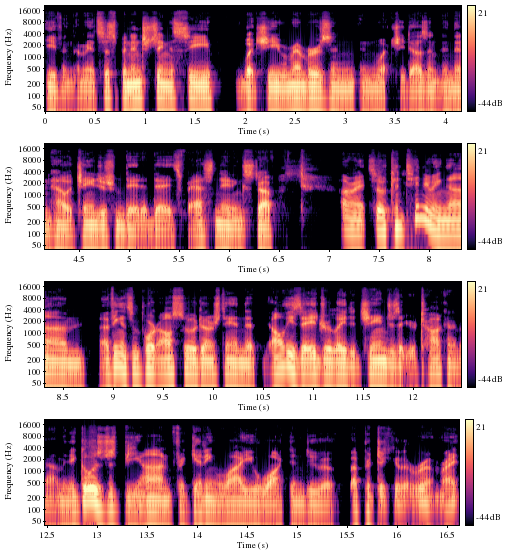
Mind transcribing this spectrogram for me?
even. I mean, it's just been interesting to see what she remembers and, and what she doesn't, and then how it changes from day to day. It's fascinating stuff. All right. So continuing on, I think it's important also to understand that all these age related changes that you're talking about, I mean, it goes just beyond forgetting why you walked into a, a particular room, right?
